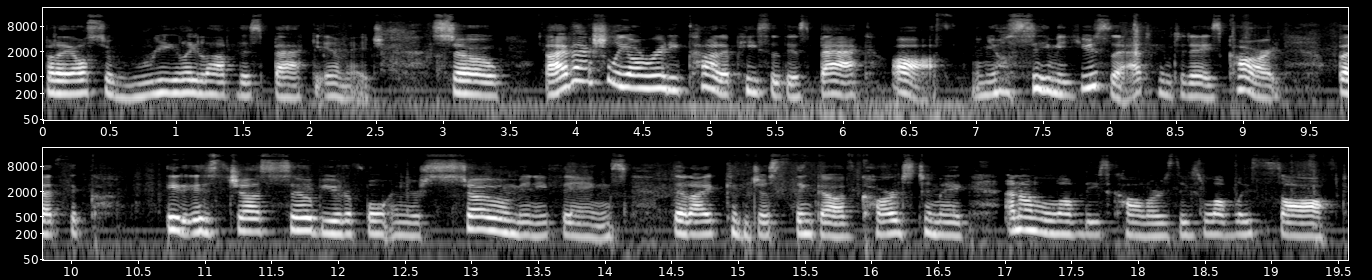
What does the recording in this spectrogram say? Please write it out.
but I also really love this back image. So I've actually already cut a piece of this back off, and you'll see me use that in today's card. But the it is just so beautiful, and there's so many things that I can just think of, cards to make. And I love these colors, these lovely soft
